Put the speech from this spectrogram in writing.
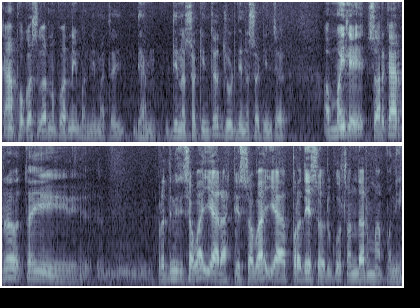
कहाँ फोकस गर्नुपर्ने भन्नेमा चाहिँ ध्यान दिन सकिन्छ जोड दिन सकिन्छ। अब मैले सरकार र चाहिँ प्रतिनिधि सभा या राष्ट्रिय सभा या प्रदेशहरूको सन्दर्भमा पनि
